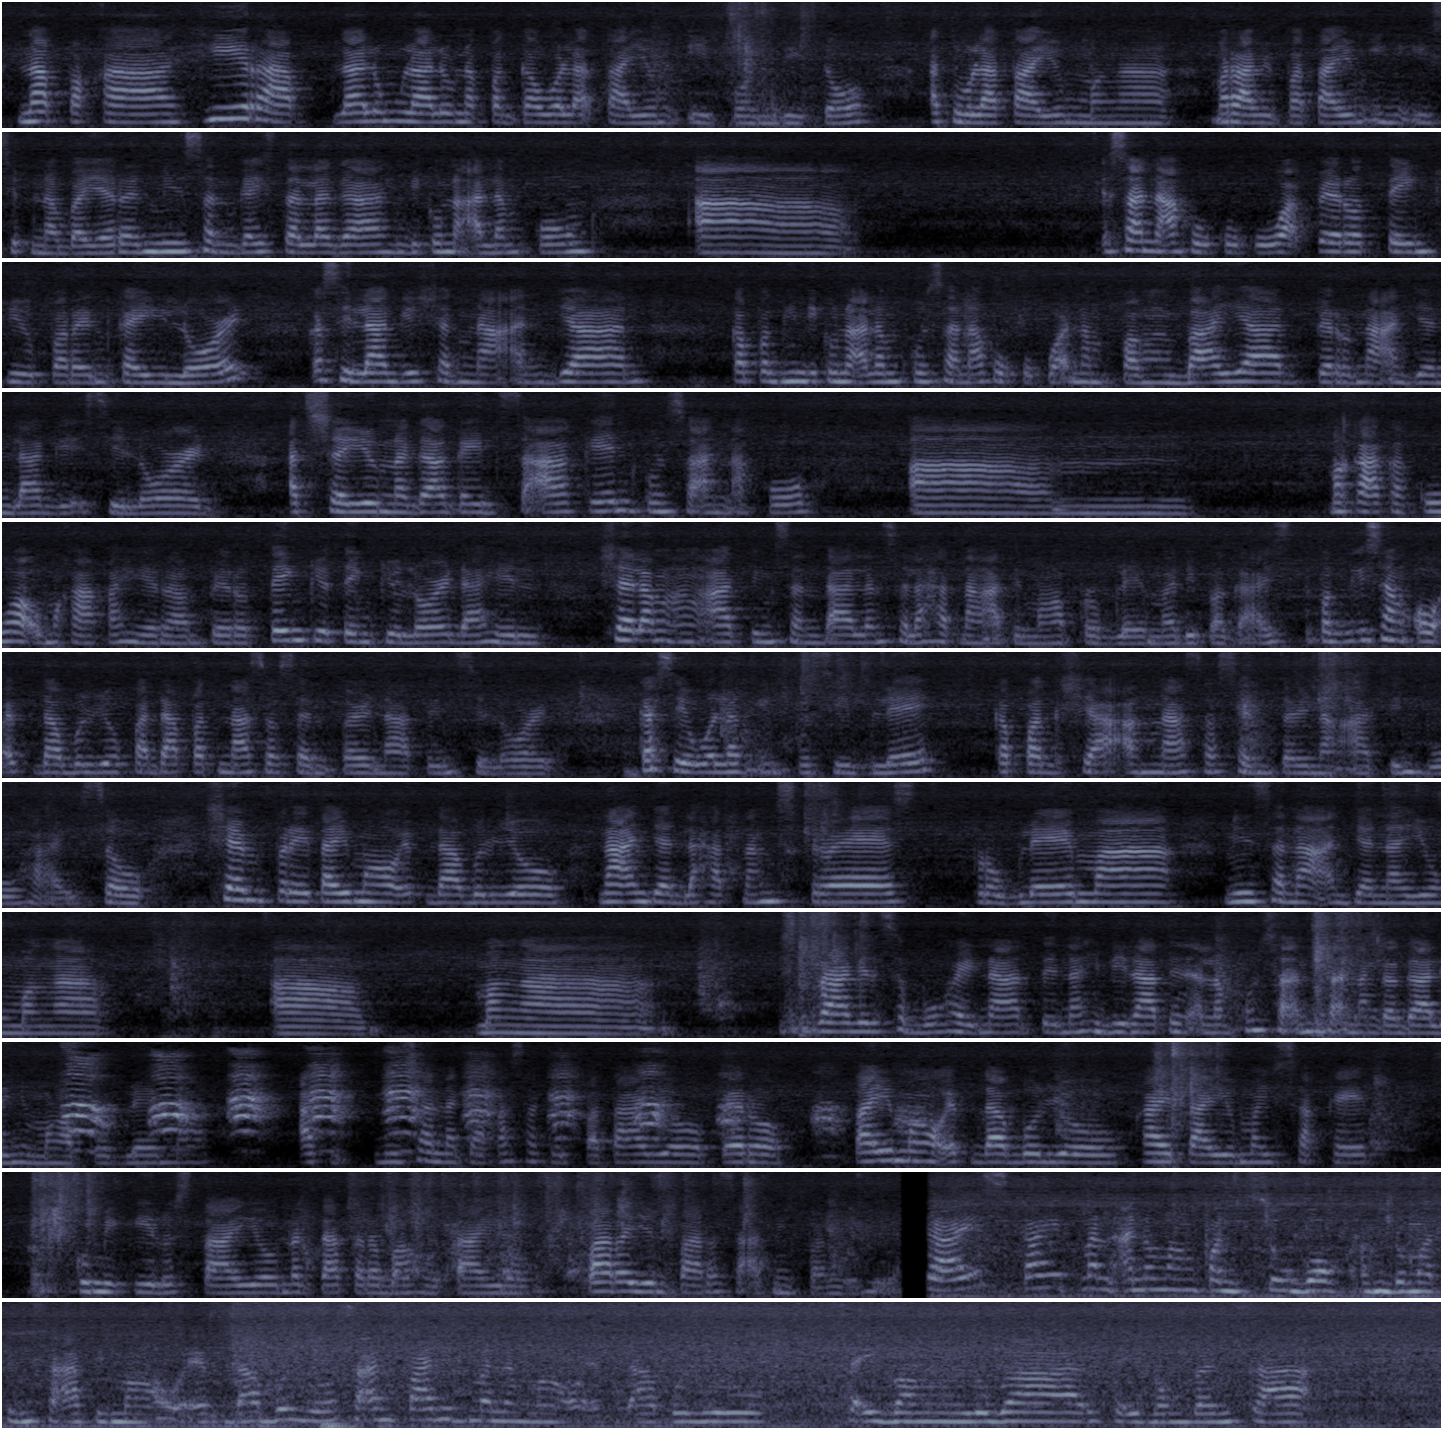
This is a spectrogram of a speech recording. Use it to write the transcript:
napakahirap, lalong-lalo na pagka wala tayong ipon dito at wala tayong mga, marami pa tayong iniisip na bayaran. Minsan guys talaga, hindi ko na alam kung ah sana ako kukuha. Pero thank you pa rin kay Lord kasi lagi siyang naandyan. Kapag hindi ko na alam kung saan ako kukuha ng pangbayad, pero naandyan lagi si Lord. At siya yung nagaguide sa akin kung saan ako um, makakakuha o makakahiram. Pero thank you, thank you Lord dahil siya lang ang ating sandalan sa lahat ng ating mga problema, di ba guys? Pag isang OFW ka, dapat nasa center natin si Lord. Kasi walang imposible kapag siya ang nasa center ng ating buhay. So, syempre, tayo mga OFW, naandyan lahat ng stress, problema, minsan naandyan na yung mga ah, mga struggle sa buhay natin na hindi natin alam kung saan saan nanggagaling yung mga problema at minsan nagkakasakit pa tayo pero tayo mga OFW kahit tayo may sakit kumikilos tayo, nagtatrabaho tayo para yun para sa ating pamilya. Guys, kahit man anumang pagsubok ang dumating sa ating mga OFW, saan panig man ng mga OFW, sa ibang lugar, sa ibang bansa,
